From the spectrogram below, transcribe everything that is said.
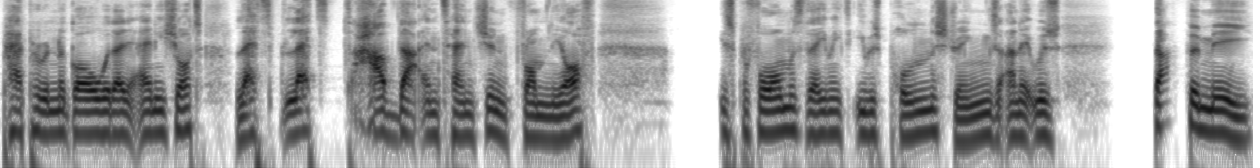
peppering the goal with any, any shots. Let's let's have that intention from the off. His performance today, mate, he was pulling the strings, and it was that for me.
